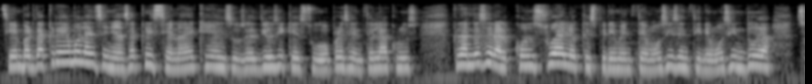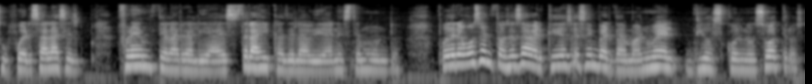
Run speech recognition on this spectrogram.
si en verdad creemos la enseñanza cristiana de que Jesús es Dios y que estuvo presente en la cruz, grande será el consuelo que experimentemos y sentiremos sin duda su fuerza al hacer frente a las realidades trágicas de la vida en este mundo. Podremos entonces saber que Dios es en verdad Manuel, Dios con nosotros,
